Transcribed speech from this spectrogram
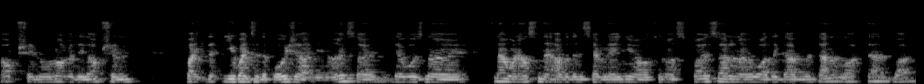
option, or not really the option, but you went to the boys' yard, you know, so there was no no one else in there other than 17 year olds. And I suppose I don't know why the government done it like that, but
